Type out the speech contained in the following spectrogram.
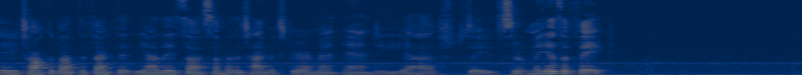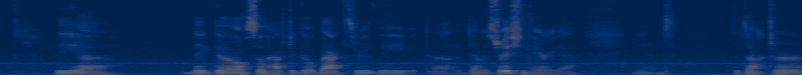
They talk about the fact that yeah, they saw some of the time experiment, and yeah, it certainly is a fake. The uh, they go also have to go back through the uh, demonstration area, and the doctor,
